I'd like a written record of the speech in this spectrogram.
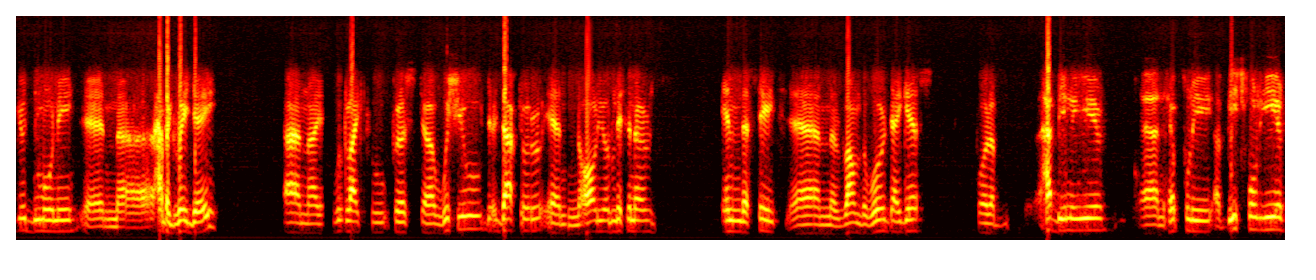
good morning and uh, have a great day. And I would like to first uh, wish you, Doctor, and all your listeners in the States and around the world, I guess, for a happy new year and hopefully a peaceful year,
